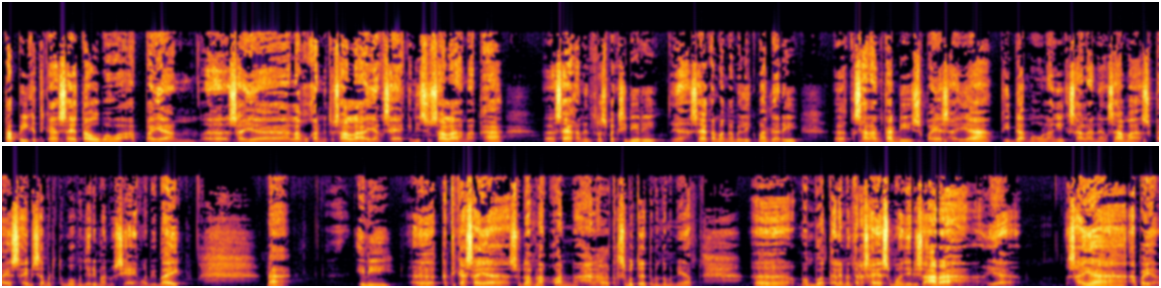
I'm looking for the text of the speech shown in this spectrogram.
Tapi ketika saya tahu bahwa apa yang uh, saya lakukan itu salah, yang saya yakini itu salah, maka uh, saya akan introspeksi diri. Ya, saya akan mengambil hikmah dari uh, kesalahan tadi supaya saya tidak mengulangi kesalahan yang sama, supaya saya bisa bertumbuh menjadi manusia yang lebih baik. Nah, ini ketika saya sudah melakukan hal-hal tersebut ya teman-teman ya, membuat elementer saya semua jadi searah, ya saya apa ya,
